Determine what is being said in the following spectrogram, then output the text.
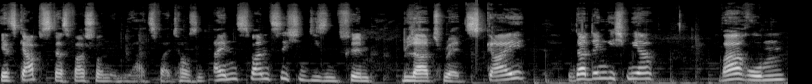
Jetzt gab es, das war schon im Jahr 2021, in diesem Film Blood Red Sky. Und da denke ich mir, warum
